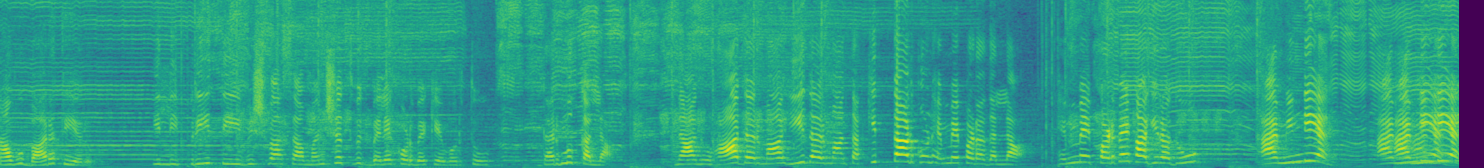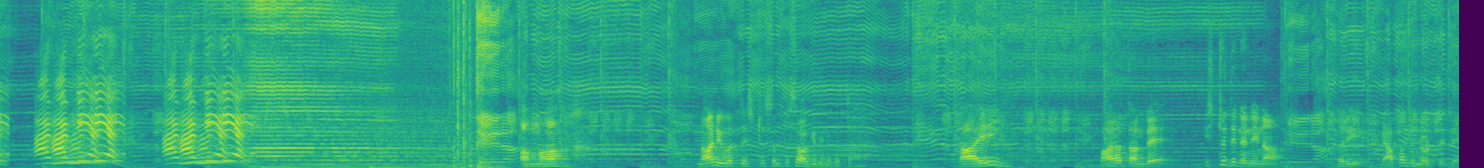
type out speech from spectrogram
ನಾವು ಭಾರತೀಯರು. ಇಲ್ಲಿ ಪ್ರೀತಿ ವಿಶ್ವಾಸ ಮನುಷ್ಯತ್ವಕ್ಕೆ ಬೆಲೆ ಕೊಡಬೇಕೇ ಹೊರತು ಧರ್ಮಕ್ಕಲ್ಲ. ನಾನು ಆ ಧರ್ಮ ಈ ಧರ್ಮ ಅಂತ ಕಿತ್ತಾಡ್ಕೊಂಡು ಹೆಮ್ಮೆ ಪಡೋದಲ್ಲ. ಹೆಮ್ಮೆ ಪಡಬೇಕಾಗಿರೋದು I am Indian I am Indian I am Indian I am Indian ಅಮ್ಮ ನಾನು ಇವತ್ತೆಷ್ಟು ಸಂತೋಷವಾಗಿದ್ದೀನಿ ಗೊತ್ತಾ? ತಾಯಿ ಭಾರತಾಂಬೆ ಇಷ್ಟು ದಿನ ನೀನು ಬರೀ ವ್ಯಾಪಾರ ನೋಡ್ತಿದ್ದೆ.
